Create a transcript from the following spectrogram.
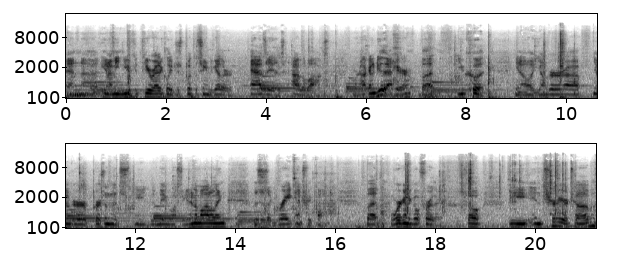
And, uh, you know, I mean, you could theoretically just put the scene together as is out of the box. We're not going to do that here, but you could. You know, a younger uh, younger person that's that maybe wants to get into modeling, this is a great entry point. But we're going to go further. So the interior tub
